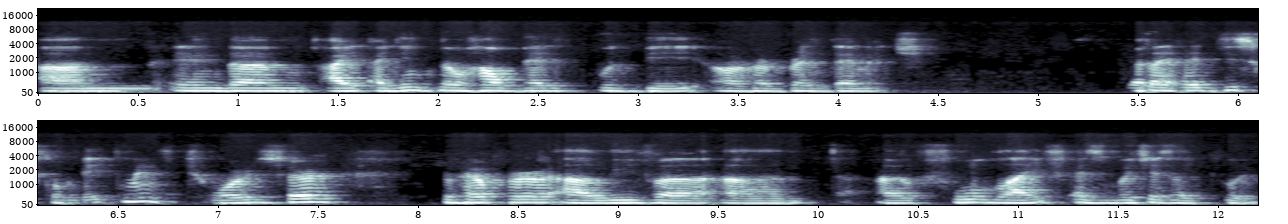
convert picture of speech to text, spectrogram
Um, and um, I, I, didn't know how bad it would be or her brain damage. But I had this commitment towards her to help her uh, live a, a, a, full life as much as I could.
